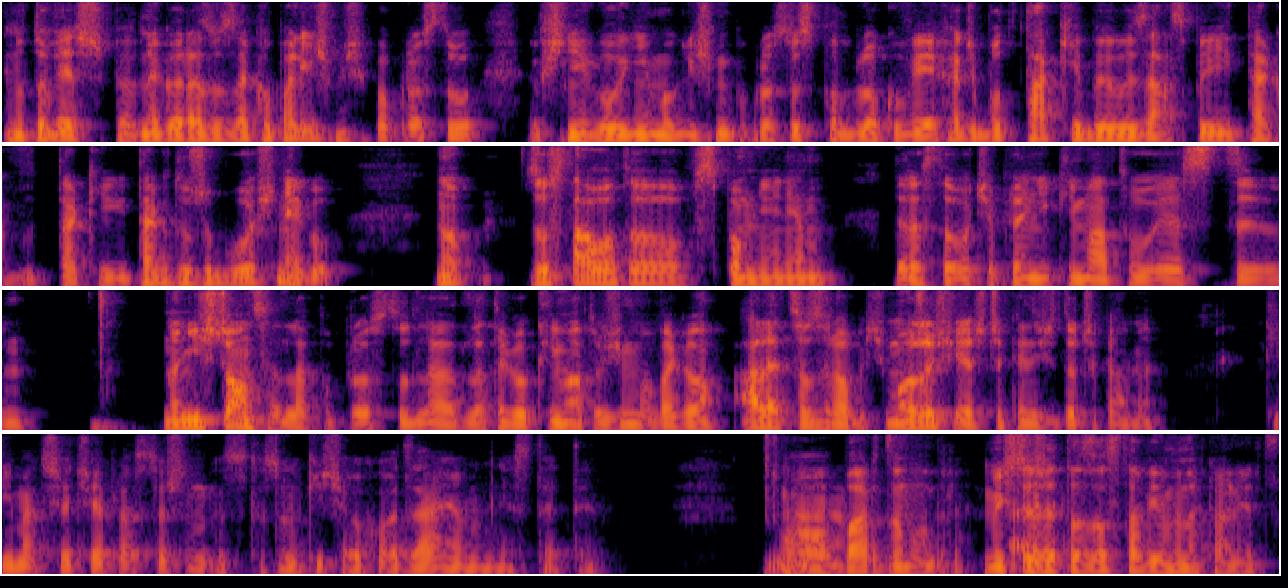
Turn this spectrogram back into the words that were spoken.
no to wiesz, pewnego razu zakopaliśmy się po prostu w śniegu i nie mogliśmy po prostu spod bloku wyjechać, bo takie były zaspy i tak, taki, tak dużo było śniegu. No, zostało to wspomnieniem. Teraz to ocieplenie klimatu jest ym, no, niszczące dla po prostu dla, dla tego klimatu zimowego, ale co zrobić? Może się jeszcze kiedyś doczekamy. Klimat się ciepla, stosun- stosunki się ochładzają, niestety. O, A. bardzo mądre. Myślę, że Tak. to zostawimy na koniec.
